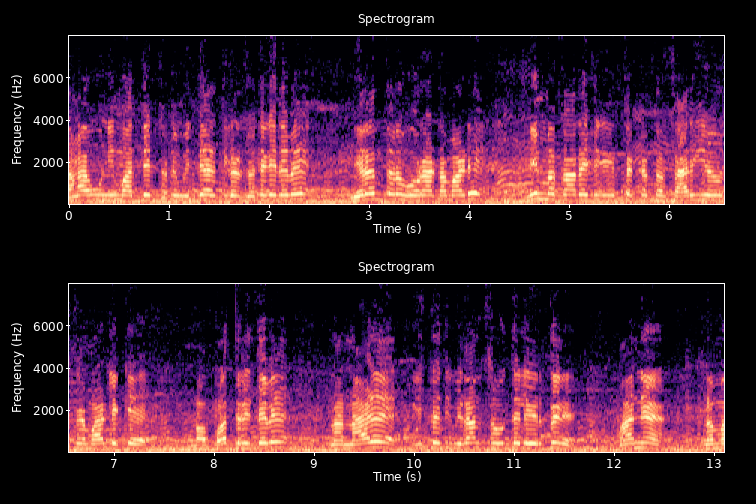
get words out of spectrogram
ನಾವು ನಿಮ್ಮ ಅಧ್ಯಕ್ಷರು ವಿದ್ಯಾರ್ಥಿಗಳ ಜೊತೆಗಿದ್ದೇವೆ. ನಿರಂತರ ಹೋರಾಟ ಮಾಡಿ, ನಿಮ್ಮ ಕಾಲೇಜಿಗೆ ಇರ್ತಕ್ಕಂಥ ಸಾರಿಗೆ ವ್ಯವಸ್ಥೆ ಮಾಡಲಿಕ್ಕೆ ನಾವು ಬದ್ಧರಿದ್ದೇವೆ. ನಾನು ನಾಳೆ ಇಷ್ಟೊತ್ತಿಗೆ ವಿಧಾನಸೌಧದಲ್ಲಿ ಇರ್ತೇನೆ. ಮಾನ್ಯ ನಮ್ಮ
